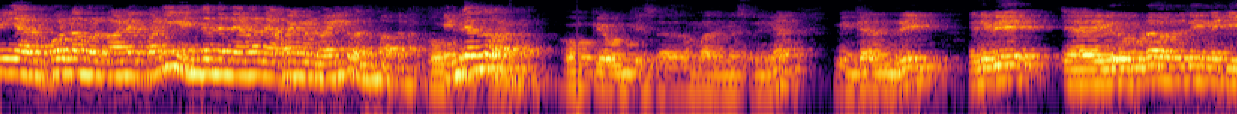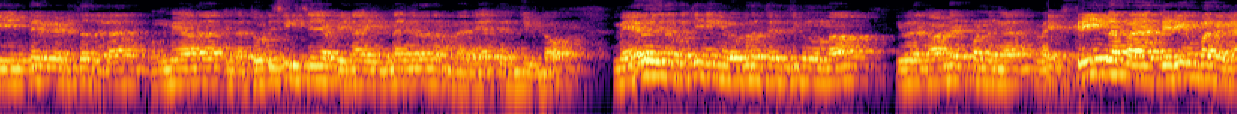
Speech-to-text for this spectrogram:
நீங்கள் ஃபோன் நம்பர் கான்டாக்ட் பண்ணி எந்தெந்த நேரம் அப்பாயின்மெண்ட் வாங்கிட்டு வந்து பார்க்கலாம். எங்கேருந்து வரலாம் ஓகே ஓகே சார் ரொம்ப அருமையாக சொன்னீங்க. மிக்க நன்றி. எனிவே eh, இவர் கூட வந்துட்டு இன்னைக்கு இன்டர்வியூ எடுத்ததுல உண்மையான இந்த தொடு சிகிச்சை அப்படின்னா என்னங்கிறத நம்ம நிறைய தெரிஞ்சுக்கிட்டோம். மேலும் இதை பத்தி நீங்க விவரம் தெரிஞ்சுக்கணும்னா இவரை காண்டாக்ட் பண்ணுங்க. ஸ்கிரீன்ல தெரியும் பாருங்க.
